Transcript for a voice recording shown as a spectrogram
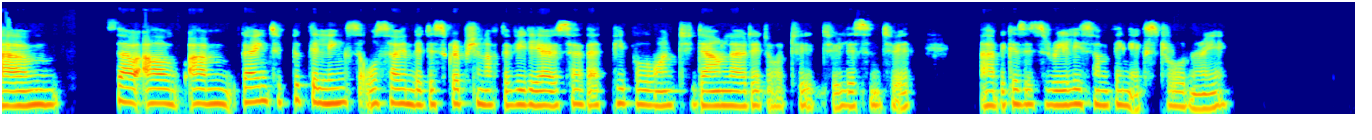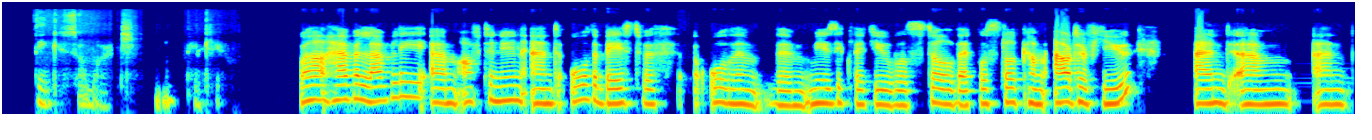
Um, so I'll, I'm going to put the links also in the description of the video so that people want to download it or to, to listen to it uh, because it's really something extraordinary. Thank you so much. Mm-hmm. Thank you. Well, have a lovely um, afternoon and all the best with all the, the music that you will still that will still come out of you. And um, and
